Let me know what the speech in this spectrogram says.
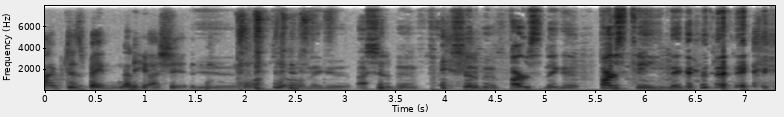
I ain't participating in none of y'all shit. Yeah, fuck y'all, nigga. I should have been should have been first, nigga. First team, nigga.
